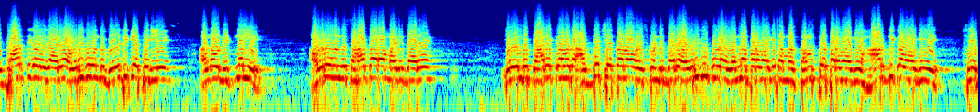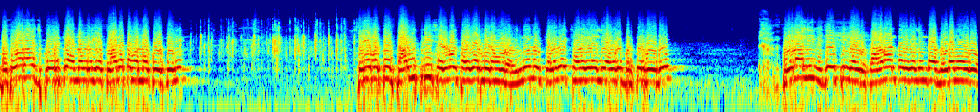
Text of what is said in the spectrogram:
ವಿದ್ಯಾರ್ಥಿಗಳಿದ್ದಾರೆ. ಅವರಿಗೂ ಒಂದು ವೇದಿಕೆ ಸಿಗಲಿ ಅನ್ನೋ ನಿಟ್ಟಿನಲ್ಲಿ ಅವರು ಒಂದು ಸಹಕಾರ ಮಾಡಿದ್ದಾರೆ. ಈ ಒಂದು ಕಾರ್ಯಕ್ರಮದ ಅಧ್ಯಕ್ಷತೆಯನ್ನು ವಹಿಸಿಕೊಂಡಿದ್ದಾರೆ. ಅವರಿಗೂ ಕೂಡ ನನ್ನ ಪರವಾಗಿ, ನಮ್ಮ ಸಂಸ್ಥೆ ಪರವಾಗಿ, ಹಾರ್ದಿಕವಾಗಿ ಶ್ರೀ ಬಸವರಾಜ್ ಕೋರಿಕೆ ಅನ್ನೋರಿಗೆ ಸ್ವಾಗತವನ್ನ ಕೋರ್ತೀನಿ. ಶ್ರೀಮತಿ ಸಾವಿತ್ರಿ ಶರಣು ಸಾಗರ್ ಮೇಡಮ್ ಅವರು, ಇನ್ನೇನು ಕೆಲವೇ ಕ್ಷಣಗಳಲ್ಲಿ ಅವರು ಬರ್ತಿರ್ಬೋದು. ಸೋನಾಲಿ ವಿಜಯ್ ಸಿಂಗ್ ಅವರು, ಕಾರಣಾಂತರಗಳಿಂದ ಮೇಡಮ್ ಅವರು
